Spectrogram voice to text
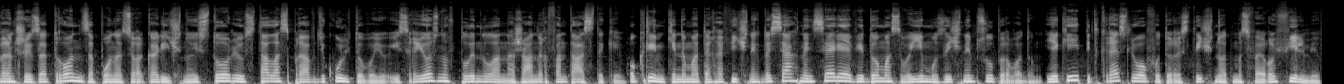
Франшиза Трон за понад 40-річну історію стала справді культовою і серйозно вплинула на жанр фантастики. Окрім кінематографічних досягнень, серія відома своїм музичним супроводом, який підкреслював футуристичну атмосферу фільмів.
